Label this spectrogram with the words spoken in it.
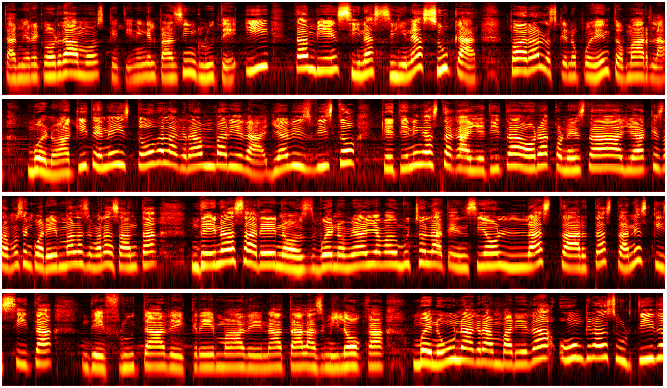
También recordamos que tienen el pan sin gluten y también sin, azúcar para los que no pueden tomarla. Bueno, aquí tenéis toda la gran variedad. Ya habéis visto que tienen hasta galletita ahora con esta, ya que estamos en Cuaresma, la Semana Santa de Nazarenos. Bueno, me ha llamado mucho la atención las tartas tan exquisitas de fruta, de crema, de nata, las Bueno, una gran variedad, un gran surtido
